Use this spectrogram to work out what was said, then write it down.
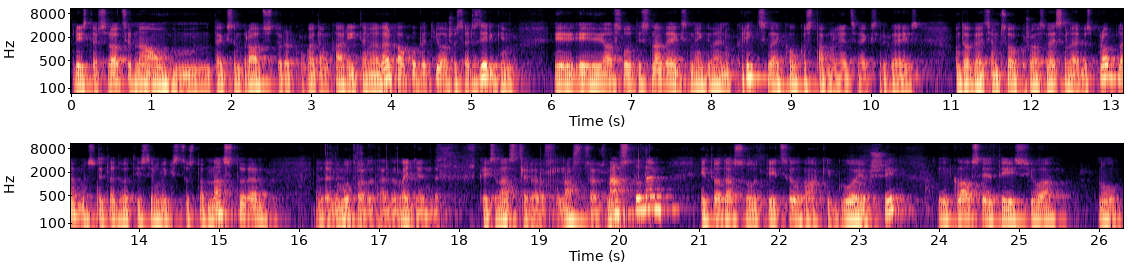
Priesteris Rots ir nav, mm, teiksim, braucis tur ar kaut kādām karītēm vai vēl kaut ko, bet jošas ar zirgiem absolūti neveiksmīgi, vai nu krits, vai kaut kas tam līdzīgs ir bijis. Un tāpēc viņam sokušās veselības problēmas, tad tas ir likts uz tam nastuvēm. Tāda mutvārda tāda leģenda, ka izlasts ir uz, nasts uz nastuvēm, ir to dasūtī cilvēki gojuši, klausieties, jo Nu,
